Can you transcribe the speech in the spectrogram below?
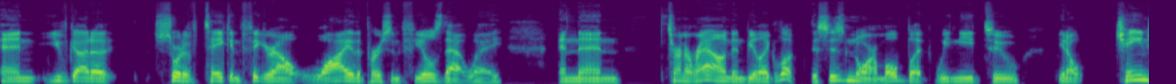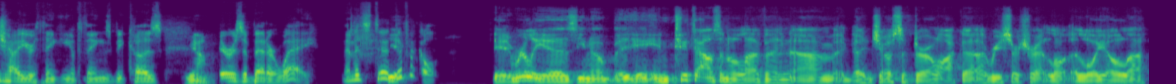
and you've got to sort of take and figure out why the person feels that way and then turn around and be like look this is normal but we need to you know change how you're thinking of things because yeah. there is a better way and it's yeah. difficult it really is. You know, in 2011, um, uh, Joseph Durlak, a, researcher at Loyola,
